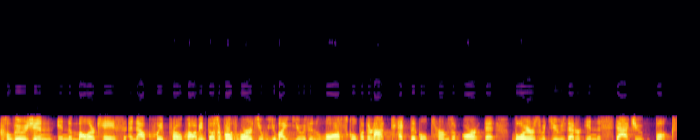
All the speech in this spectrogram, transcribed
collusion in the Mueller case and now quid pro quo. I mean, those are both words you, you might use in law school, but they're not technical terms of art that lawyers would use that are in the statute books.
